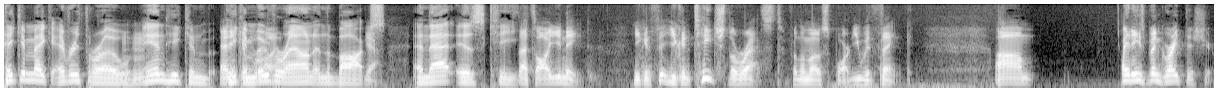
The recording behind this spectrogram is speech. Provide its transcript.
He can make every throw, and he can And he, he can, can move around in the box, Yeah. and that is key. That's all you need. You can you can teach the rest for the most part. You would think. Um, and he's been great this year.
